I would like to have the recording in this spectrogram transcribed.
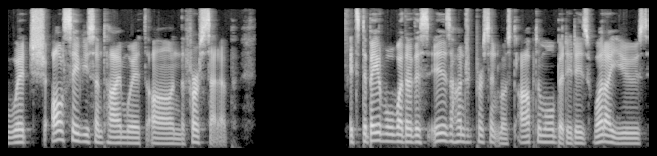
which I'll save you some time with on the first setup. It's debatable whether this is 100% most optimal, but it is what I used,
